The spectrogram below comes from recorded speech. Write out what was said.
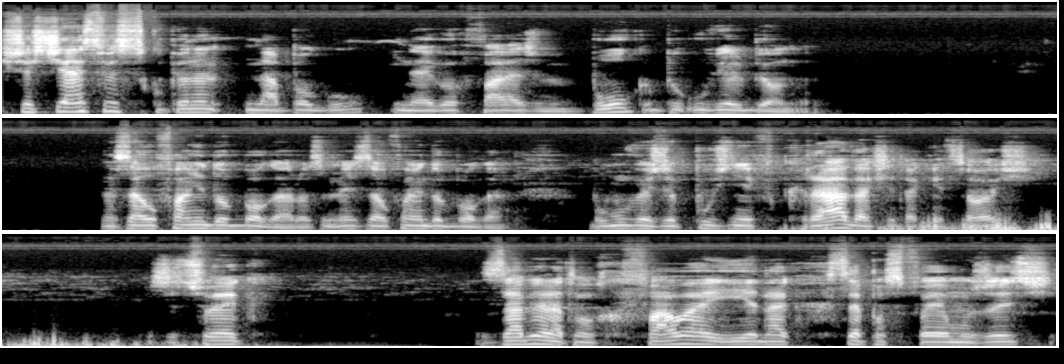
Chrześcijaństwo jest skupione na Bogu i na Jego chwale, żeby Bóg był uwielbiony. Na zaufaniu do Boga, rozumiesz? Zaufaniu do Boga. Bo mówię, że później wkrada się takie coś, że człowiek zabiera tą chwałę i jednak chce po swojemu żyć,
